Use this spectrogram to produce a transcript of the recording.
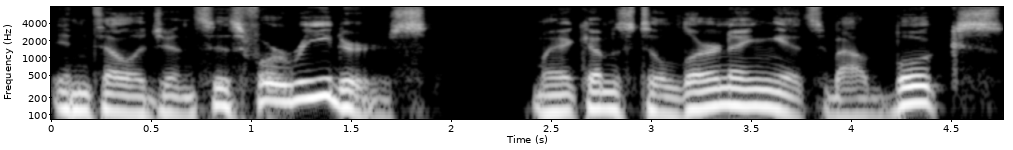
intelligence is for readers. When it comes to learning, it's about books,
